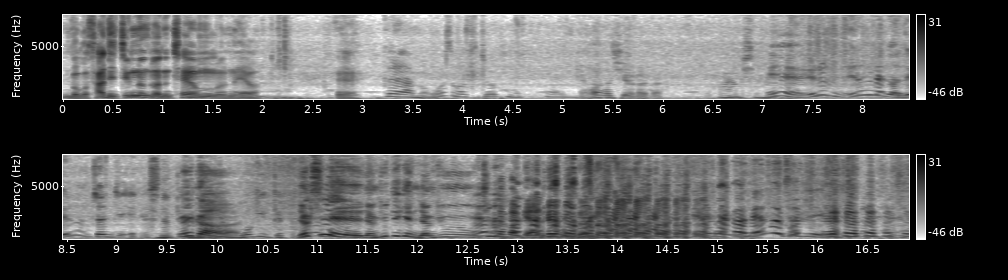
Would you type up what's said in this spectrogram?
뭐 사진 찍는 거는 체험은 해요. 예. 그래 뭐 어서 와서 좋네 아, 시원하다. 예 이런 이런 데가 이런 전지. 그러니까 역시 영주 뛰긴 영주 칭찬밖에 안 해요. 이런 데가 내는 전지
